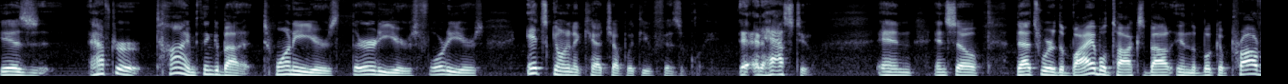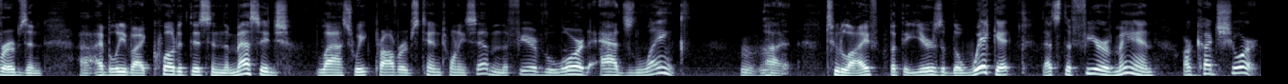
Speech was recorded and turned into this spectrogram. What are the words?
is after time, think about it, 20 years, 30 years, 40 years, it's going to catch up with you physically. It has to. and and so that's where the Bible talks about in the book of Proverbs, and uh, I believe I quoted this in the message last week, Proverbs ten twenty seven. The fear of the Lord adds length uh, to life, but the years of the wicked, that's the fear of man, are cut short.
